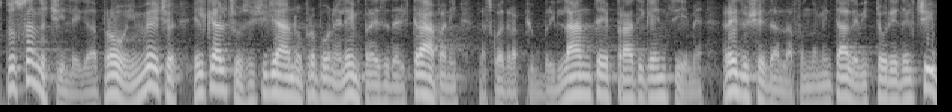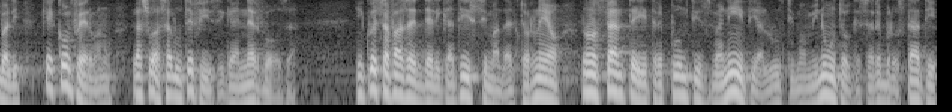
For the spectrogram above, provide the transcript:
Spostandoci in Lega Pro, invece, il calcio siciliano propone le imprese del Trapani, la squadra più brillante e pratica insieme, reduce dalla fondamentale vittoria del Cibali, che confermano la sua salute fisica e nervosa. In questa fase delicatissima del torneo, nonostante i tre punti svaniti all'ultimo minuto che sarebbero stati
